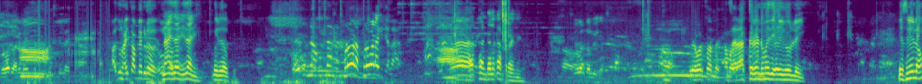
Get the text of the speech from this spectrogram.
व्यवहार झालेला आहे, खरेदी केलेला आहे. अजून आहेत का आपल्याकडं? हो. नाही झाली झाली. बैल जाऊ खंडाला कासरा आहे व्यवहार चालू आहे का? व्यवहार चाललाय जरा करंटमध्ये हे ठेवलंय नाही लावू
